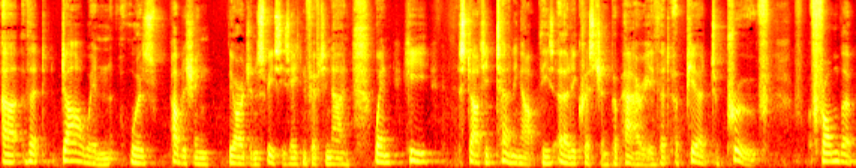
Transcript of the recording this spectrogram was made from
uh, that Darwin was publishing The Origin of Species, 1859, when he started turning up these early Christian papyri that appeared to prove from the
